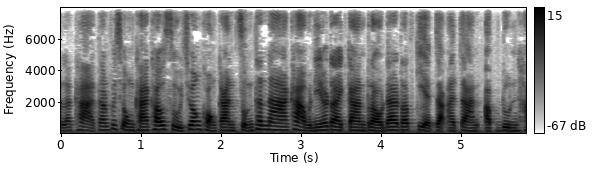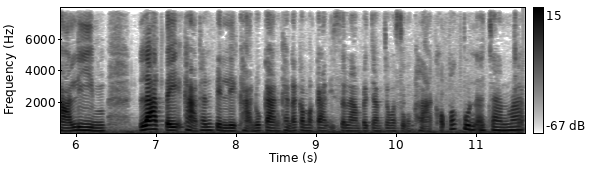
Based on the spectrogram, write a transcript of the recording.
เอาละค่ะ ท่านผู้ชมคะเข้าสู่ช่วงของการสนทนาค่ะ วันนี้รายการเราได้รับเกียรติจากอาจารย์อับดุลฮาลีม ลาเตะค่ะ ท่านเป็นเลขานุการคณะกรรมการอิสลามประจำจังหวัดสงขลาขอบพระคุณอาจารย์มาก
